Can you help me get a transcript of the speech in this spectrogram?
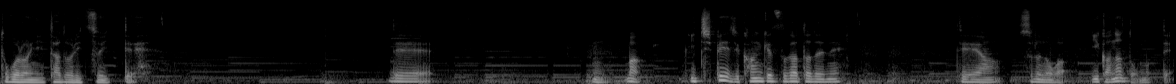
ところにたどり着いて。で、うん、まあ1ページ完結型でね提案するのがいいかなと思って。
